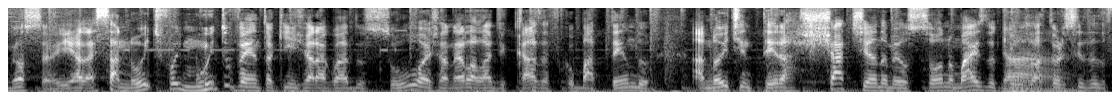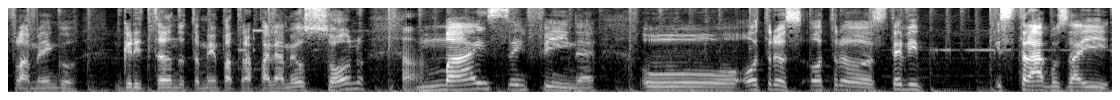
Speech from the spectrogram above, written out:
Nossa, e essa noite foi muito vento aqui em Jaraguá do Sul. A janela lá de casa ficou batendo a noite inteira, chateando meu sono, mais do que Ah. a torcida do Flamengo gritando também para atrapalhar meu sono. Ah. Mas, enfim, né? O, outros, outros. Teve estragos aí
